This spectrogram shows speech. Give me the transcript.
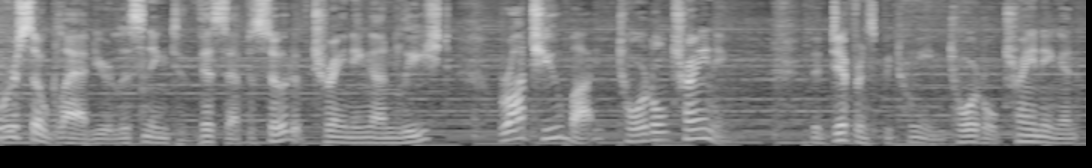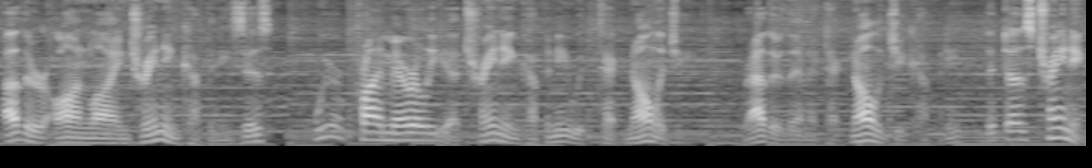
We're so glad you're listening to this episode of Training Unleashed, brought to you by Tortal Training. The difference between Tortal Training and other online training companies is we're primarily a training company with technology, rather than a technology company that does training.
